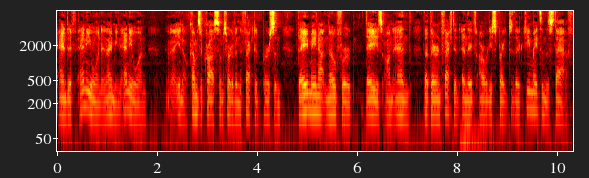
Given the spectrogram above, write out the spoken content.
And if anyone, and I mean anyone, you know, comes across some sort of an infected person, they may not know for days on end that they're infected and they've already spread it to their teammates and the staff.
